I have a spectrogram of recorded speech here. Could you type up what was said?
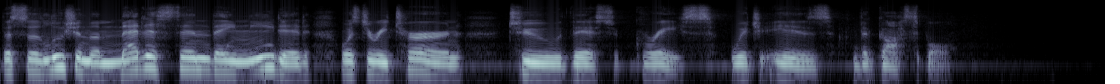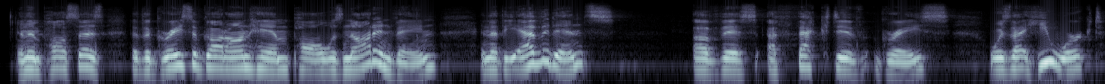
the solution, the medicine they needed was to return to this grace, which is the gospel. And then Paul says that the grace of God on him, Paul, was not in vain, and that the evidence of this effective grace was that he worked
